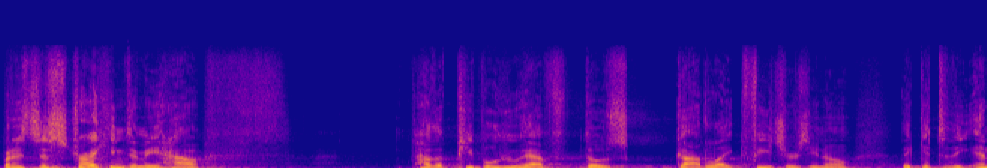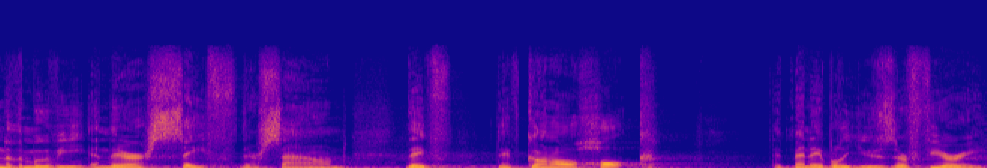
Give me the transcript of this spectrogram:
But it's just striking to me how how the people who have those godlike features, you know, they get to the end of the movie and they're safe, they're sound. They've they've gone all Hulk They've been able to use their fury,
